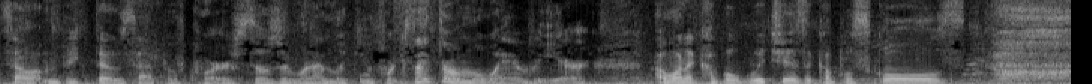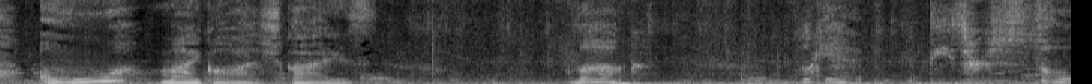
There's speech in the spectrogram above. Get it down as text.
So I'm gonna pick those up, of course. Those are what I'm looking for because I throw them away every year. I want a couple witches, a couple skulls. Oh my gosh, guys. Look. Look at These are so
